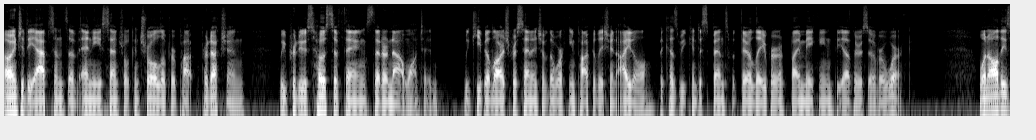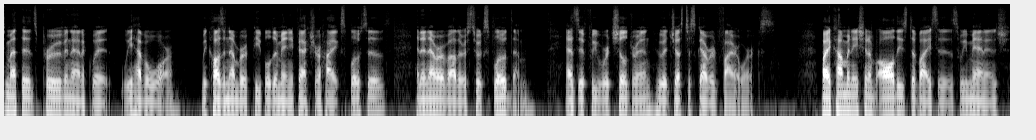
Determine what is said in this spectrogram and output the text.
Owing to the absence of any central control over po- production, we produce hosts of things that are not wanted. We keep a large percentage of the working population idle because we can dispense with their labor by making the others overwork. When all these methods prove inadequate, we have a war, we cause a number of people to manufacture high explosives and a number of others to explode them, as if we were children who had just discovered fireworks. By a combination of all these devices, we manage,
